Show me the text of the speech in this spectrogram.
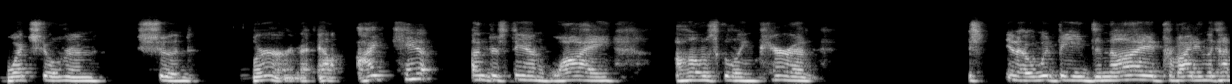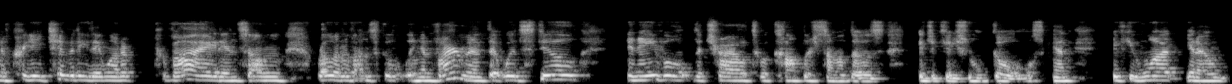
what children should learn. And I can't understand why a homeschooling parent you know would be denied providing the kind of creativity they want to provide in some relative unschooling environment that would still enable the child to accomplish some of those educational goals. And if you want, you know,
